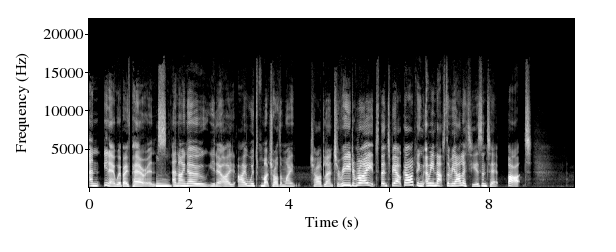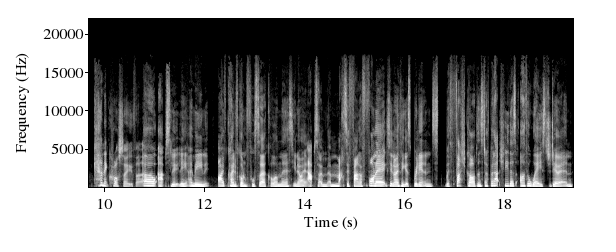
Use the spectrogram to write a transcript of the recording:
And, you know, we're both parents. Mm. And I know, you know, I, I would much rather my child learn to read and write than to be out gardening. I mean, that's the reality, isn't it? But can it cross over? Oh, absolutely. I mean, I've kind of gone full circle on this. You know, I am a massive fan of phonics. You know, I think it's brilliant and with flashcards and stuff. But actually, there's other ways to do it. And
